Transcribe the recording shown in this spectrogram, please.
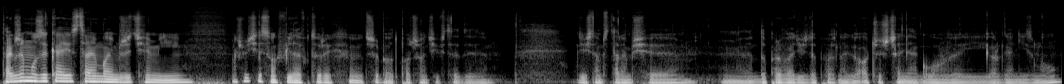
Także muzyka jest całym moim życiem i oczywiście są chwile, w których trzeba odpocząć i wtedy gdzieś tam staram się mm, doprowadzić do pewnego oczyszczenia głowy i organizmu.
